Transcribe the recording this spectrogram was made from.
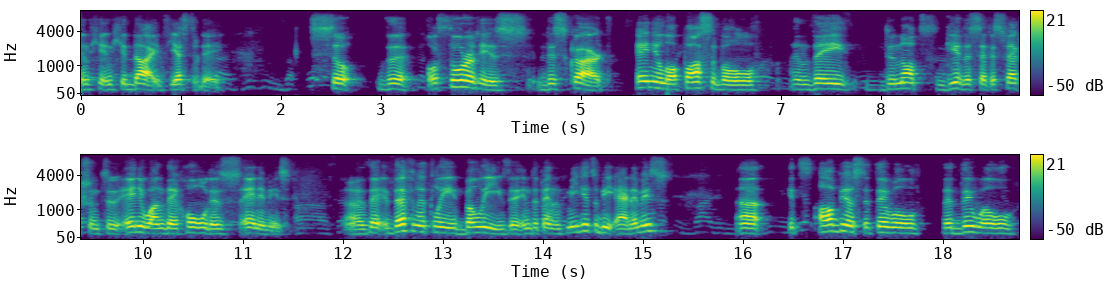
and he, and he died yesterday. So the authorities discard any law possible, and they do not give the satisfaction to anyone they hold as enemies. Uh, they definitely believe the independent media to be enemies. Uh, it's obvious that they will that they will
